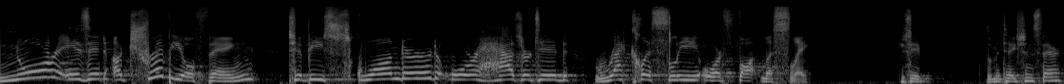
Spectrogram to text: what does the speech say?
nor is it a trivial thing to be squandered or hazarded recklessly or thoughtlessly. You see limitations there?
